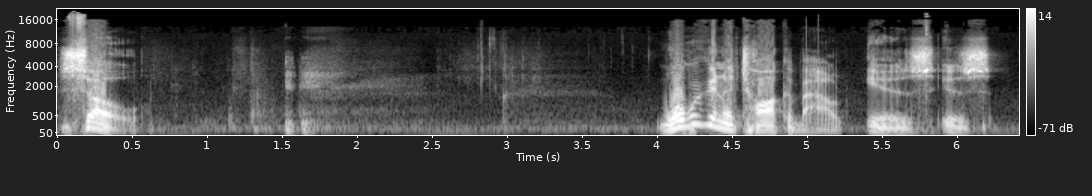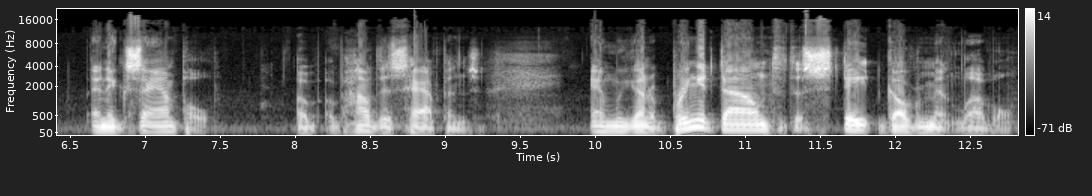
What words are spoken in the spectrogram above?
so what we're going to talk about is is an example of, of how this happens. And we're going to bring it down to the state government level.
